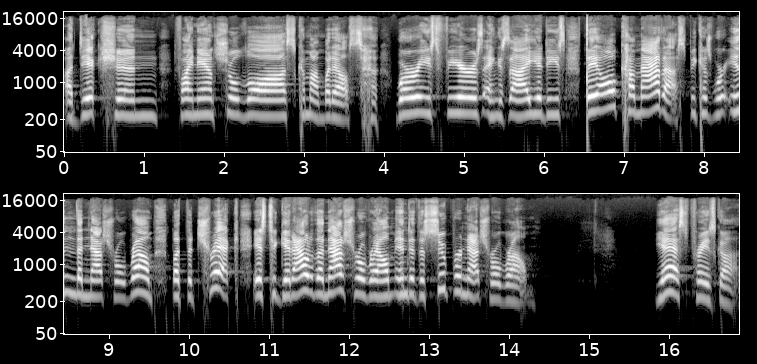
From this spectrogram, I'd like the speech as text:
addiction, financial loss. Come on, what else? Worries, fears, anxieties. They all come at us because we're in the natural realm. But the trick is to get out of the natural realm into the supernatural realm. Yes, praise God.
